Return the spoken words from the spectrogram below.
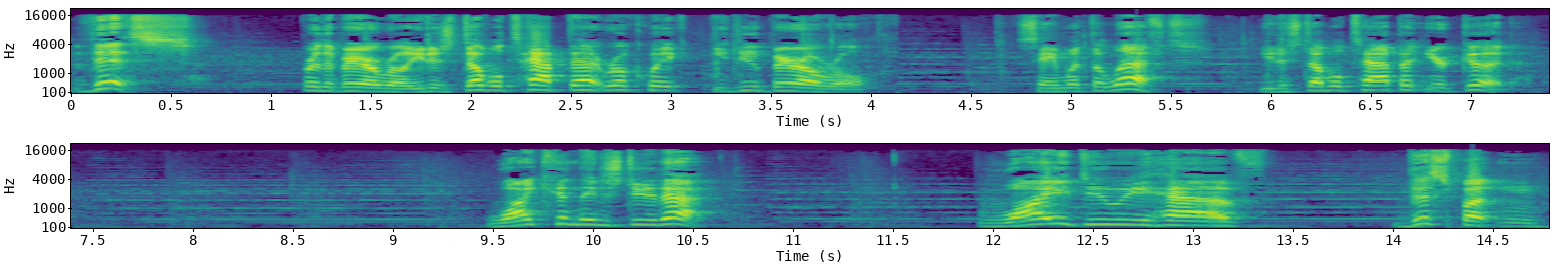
this for the barrel roll. You just double tap that real quick, you do barrel roll. Same with the left. You just double tap it and you're good. Why couldn't they just do that? Why do we have this button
